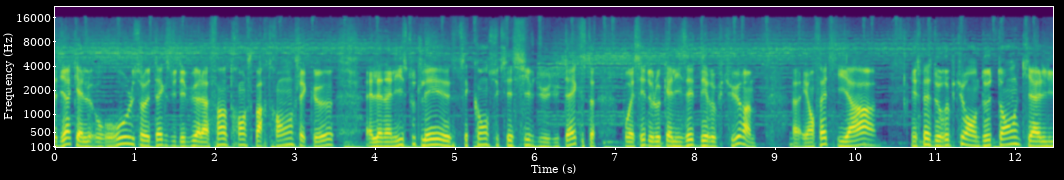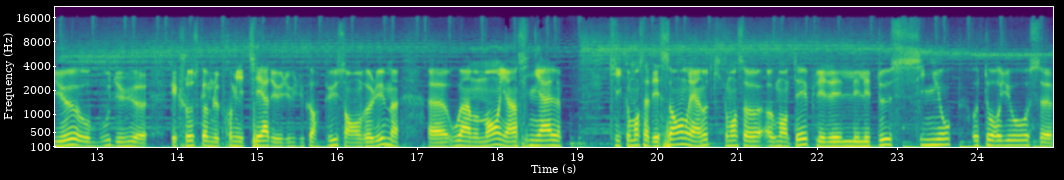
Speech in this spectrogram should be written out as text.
c'est-à-dire qu'elle roule sur le texte du début à la fin, tranche par tranche, et qu'elle analyse toutes les séquences successives du, texte pour essayer de localiser des ruptures. Euh, et en fait, il y a une espèce de rupture en deux temps qui a lieu au bout du euh, quelque chose comme le premier tiers du, corpus en, volume, euh, où à un moment il y a un signal qui commence à descendre et un autre qui commence à augmenter, puis les, deux signaux autoriaux se,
